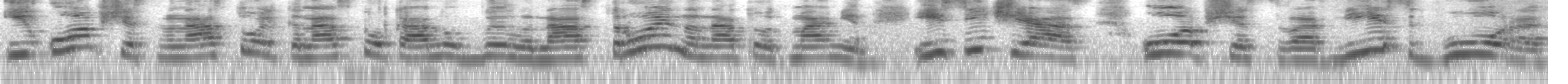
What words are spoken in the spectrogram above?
И общество настолько, насколько оно было настроено на тот момент, и сейчас общество, весь город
